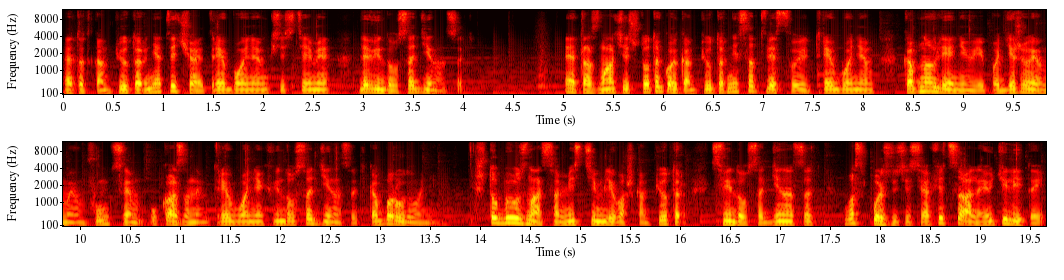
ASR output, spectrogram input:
Этот компьютер не отвечает требованиям к системе для Windows 11. Это значит, что такой компьютер не соответствует требованиям к обновлению и поддерживаемым функциям, указанным в требованиях Windows 11 к оборудованию. Чтобы узнать, совместим ли ваш компьютер с Windows 11, воспользуйтесь официальной утилитой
